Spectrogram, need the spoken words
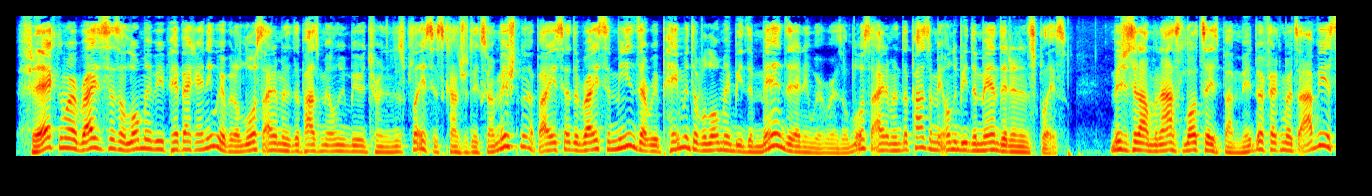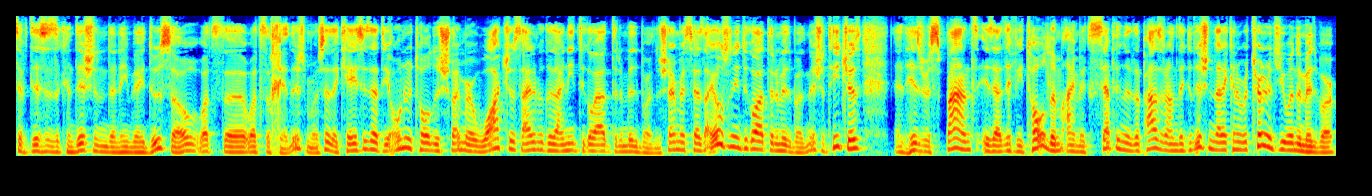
Fact number Brisa says a loan may be paid back anywhere, but a lost item in the deposit may only be returned in this place. This contradicts our Mishnah. Abaye said the Brisa means that repayment of a loan may be demanded anywhere, whereas a lost item in the deposit may only be demanded in its place. Mishnah said Almanas Lot says Bamidbar. Fact, it's obvious if this is a condition, then he may do so. What's the what's the chiddush? More said the case is that the owner told the shomer, "Watch this item because I need to go out to the midbar." The shomer says, "I also need to go out to the midbar." The Mishnah teaches that his response is as if he told him, "I'm accepting the deposit on the condition that I can return it to you in the midbar."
